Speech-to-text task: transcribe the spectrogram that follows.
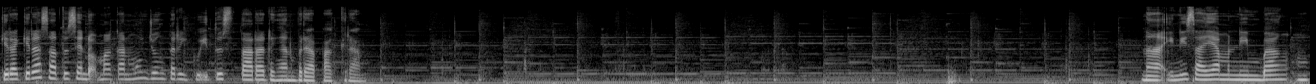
kira-kira satu sendok makan munjung terigu itu setara dengan berapa gram. Nah ini saya menimbang 4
